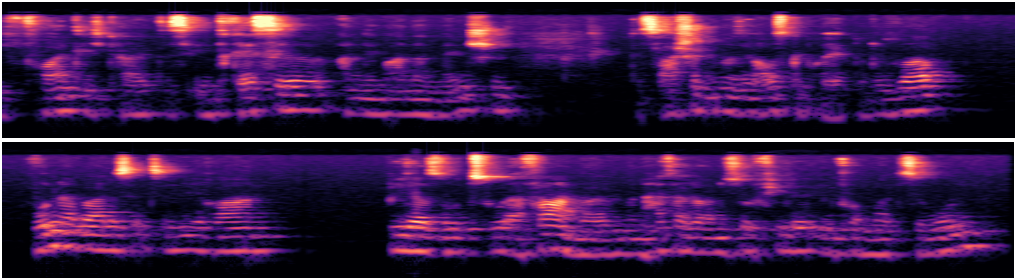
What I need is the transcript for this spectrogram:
die Freundlichkeit, das Interesse an dem anderen Menschen. Das war schon immer sehr ausgeprägt. Und es war wunderbar, das jetzt im Iran wieder so zu erfahren, weil man hat halt auch nicht so viele Informationen,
